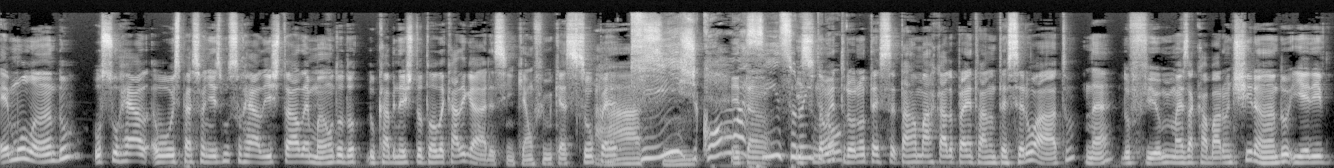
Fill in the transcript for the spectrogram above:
emulando o, surreal, o expressionismo surrealista alemão do, do, do Gabinete do Dr. Caligari, assim, que é um filme que é super... Ah, Que? sim. Como Então, assim isso não entrou? entrou no terceiro, tava marcado pra entrar no terceiro ato, né, do filme, mas acabaram tirando e ele,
